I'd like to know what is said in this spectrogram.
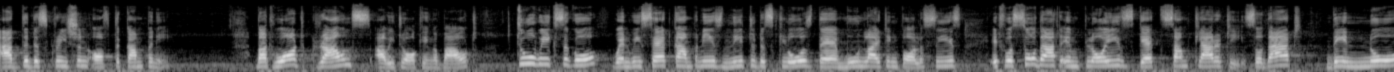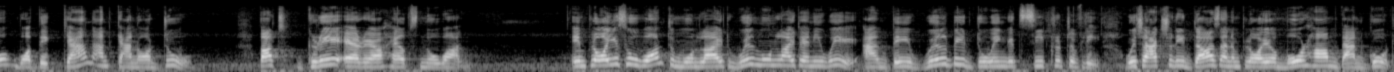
at the discretion of the company. But what grounds are we talking about? Two weeks ago, when we said companies need to disclose their moonlighting policies, it was so that employees get some clarity, so that they know what they can and cannot do. But grey area helps no one. Employees who want to moonlight will moonlight anyway, and they will be doing it secretively, which actually does an employer more harm than good.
